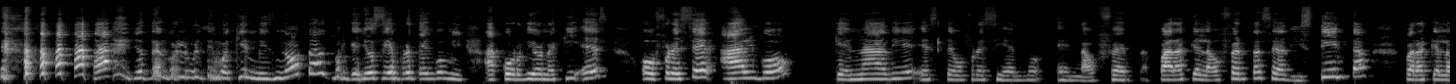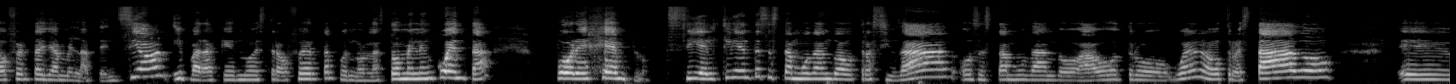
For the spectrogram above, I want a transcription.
yo tengo el último aquí en mis notas, porque yo siempre tengo mi acordeón aquí, es ofrecer algo que nadie esté ofreciendo en la oferta, para que la oferta sea distinta, para que la oferta llame la atención y para que nuestra oferta pues nos la tomen en cuenta. Por ejemplo, si el cliente se está mudando a otra ciudad o se está mudando a otro, bueno, a otro estado, eh,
